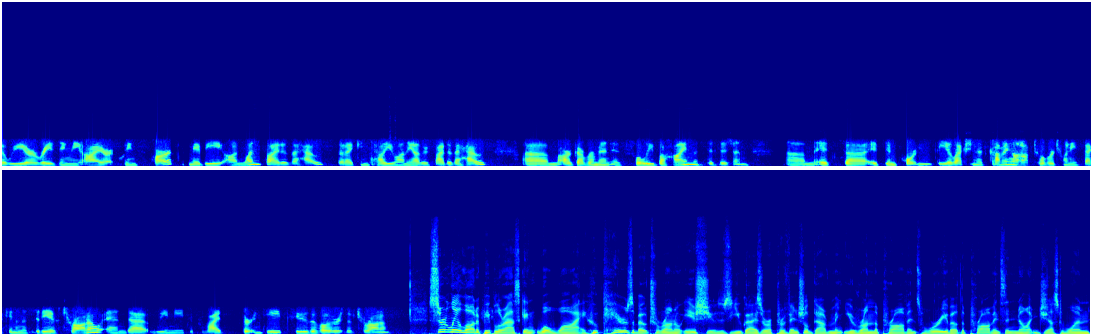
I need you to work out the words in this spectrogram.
uh, we are raising the ire at Queen's Park, maybe on one side of the House, but I can tell you on the other side of the House, um, our government is fully behind this decision. Um, it's uh, it's important. The election is coming on October 22nd in the city of Toronto, and uh, we need to provide certainty to the voters of Toronto. Certainly, a lot of people are asking, well, why? Who cares about Toronto issues? You guys are a provincial government. You run the province. Worry about the province and not just one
